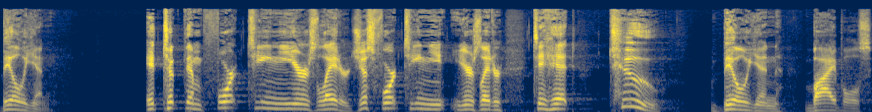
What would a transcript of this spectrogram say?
billion. It took them 14 years later, just 14 years later, to hit 2 billion Bibles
